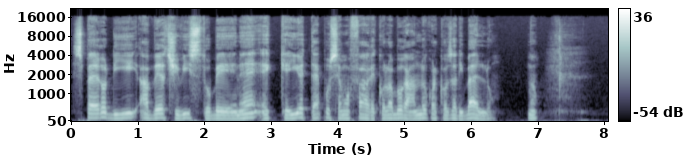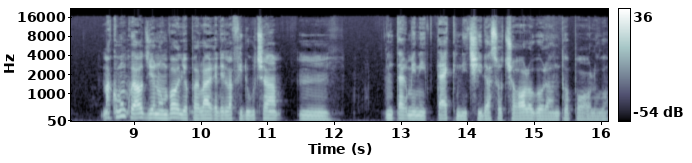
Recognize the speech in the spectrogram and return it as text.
spero di averci visto bene e che io e te possiamo fare collaborando qualcosa di bello, no? Ma comunque oggi io non voglio parlare della fiducia mh, mm, in termini tecnici da sociologo, da antropologo,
